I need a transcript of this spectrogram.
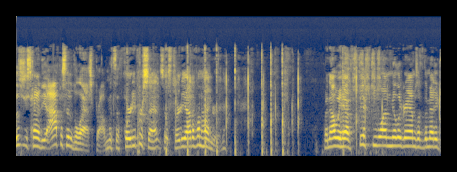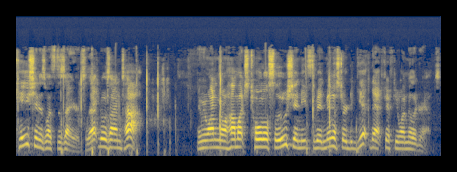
This is just kind of the opposite of the last problem. It's a 30%, so it's 30 out of 100. But now we have 51 milligrams of the medication is what's desired. So that goes on top. And we want to know how much total solution needs to be administered to get that 51 milligrams.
